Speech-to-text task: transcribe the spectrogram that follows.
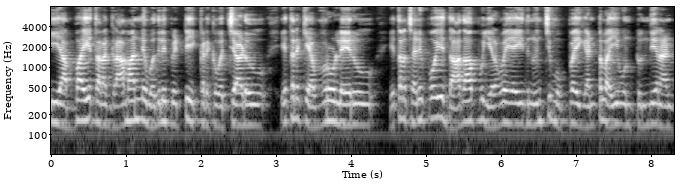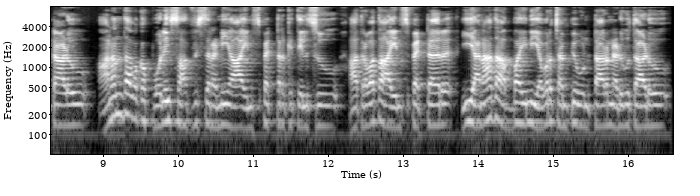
ఈ అబ్బాయి తన గ్రామాన్ని వదిలిపెట్టి ఇక్కడికి వచ్చాడు. ఇతనికి ఎవరూ లేరు. ఇతను చనిపోయి దాదాపు ఇరవై ఐదు నుంచి ముప్పై గంటలు అయి ఉంటుంది అని అంటాడు. ఆనంద ఒక పోలీస్ ఆఫీసర్ అని ఆ ఇన్స్పెక్టర్కి తెలుసు. ఆ తర్వాత ఆ ఇన్స్పెక్టర్ ఈ అనాథ అబ్బాయిని ఎవరు చంపి ఉంటారని అడుగుతాడు.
